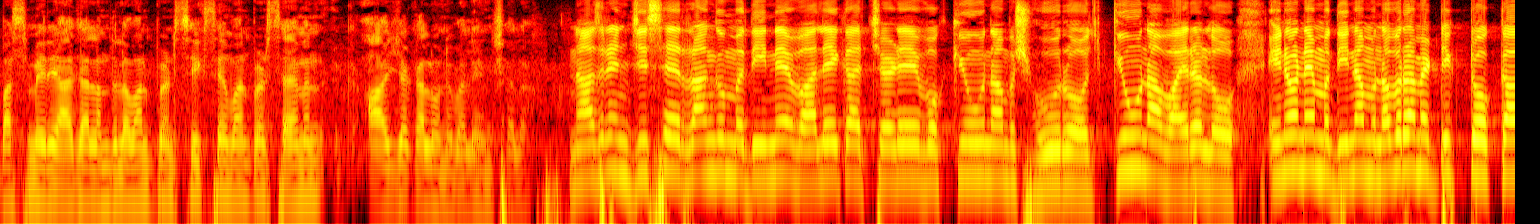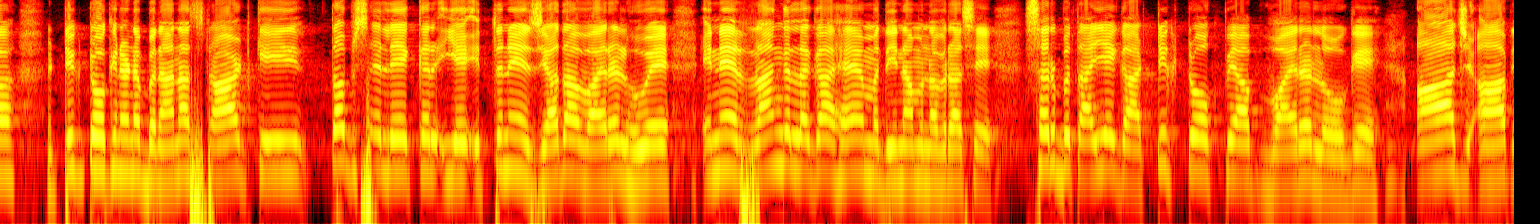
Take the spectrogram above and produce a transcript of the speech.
बस मेरे आज अलहमदिल्ला वन पॉइंट सिक्स है वन पॉइंट सेवन आज या कल होने वाले हैं, इंशाल्लाह। नाजरीन, जिसे रंग मदीने वाले का चढ़े, वो क्यों ना मशहूर हो, क्यों ना वायरल हो? इन्होंने मदीना मुनवरा में टिकटॉक का, टिकटॉक इन्होंने बनाना स्टार्ट की, तब से लेकर ये इतने ज़्यादा वायरल हुए, इन्हें रंग लगा है मदीना मुनवरा से। सर, बताइएगा, टिकटॉक पे आप वायरल हो गए, आज आप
